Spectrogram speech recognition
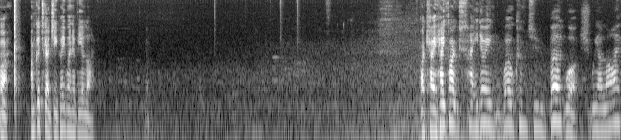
All right, I'm good to go, GP, whenever you like. Okay, hey folks, how you doing? Welcome to Birdwatch. We are live,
